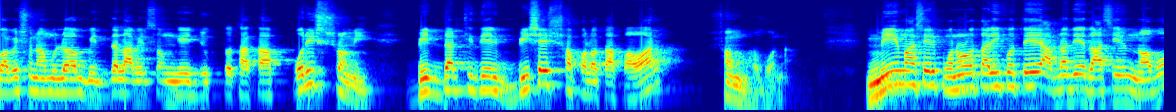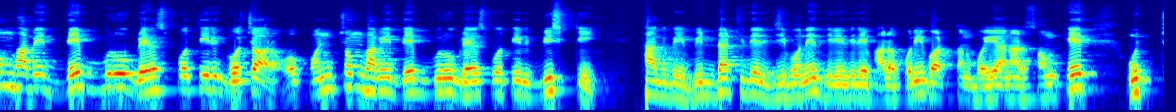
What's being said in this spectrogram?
গবেষণামূলক বিদ্যা লাভের সঙ্গে যুক্ত থাকা পরিশ্রমী বিদ্যার্থীদের বিশেষ সফলতা পাওয়ার সম্ভাবনা। মে মাসের পনেরো তারিখ হতে আপনাদের রাশির নবম ভাবে দেবগুরু বৃহস্পতির গোচর ও পঞ্চম ভাবে দেবগুরু বৃহস্পতির দৃষ্টি থাকবে বিদ্যার্থীদের জীবনে। ধীরে ধীরে ভালো পরিবর্তন বয়ে আনার সংকেত উচ্চ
